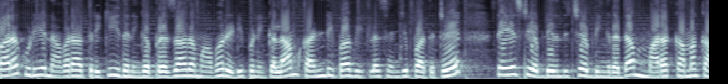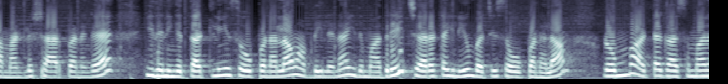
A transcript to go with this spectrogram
வரக்கூடிய நவராத்திரிக்கு இதை நீங்கள் பிரசாதமாகவும் ரெடி பண்ணிக்கலாம். கண்டிப்பாக வீட்டில் செஞ்சு பார்த்துட்டு டேஸ்ட் எப்படி இருந்துச்சு அப்படிங்கிறத மறக்காமல் கமெண்ட்டில் ஷேர் பண்ணுங்கள் இதை நீங்கள் தட்லேயும் சர்வ் பண்ணலாம். அப்படி இல்லைன்னா இது மாதிரி சிரட்டையிலையும் வச்சு சர்வ் பண்ணலாம். ரொம்ப அட்டகாசமான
